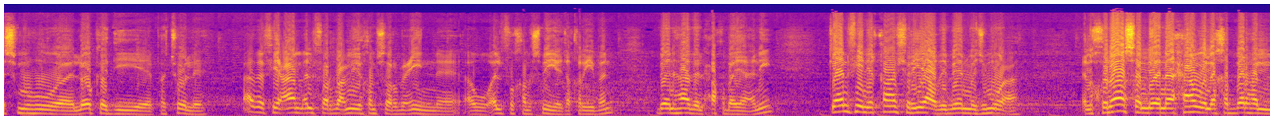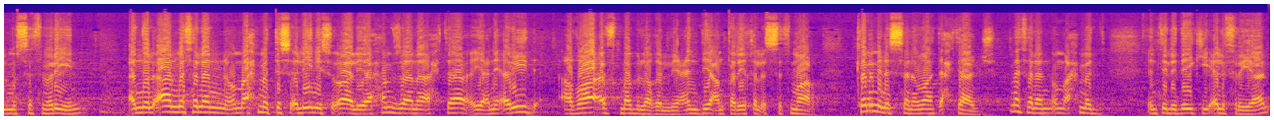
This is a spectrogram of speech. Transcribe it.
اسمه لوكا دي باتشولي. هذا في عام 1445 أو 1500 تقريبا بين هذه الحقبة يعني. كان في نقاش رياضي بين مجموعة. الخلاصة اللي أنا أحاول أخبرها للمستثمرين أنه الآن مثلا أم أحمد تسأليني سؤال يا حمزة أنا أحتاج يعني أريد أضاعف مبلغ اللي عندي عن طريق الاستثمار كم من السنوات أحتاج؟ مثلا أم أحمد أنت لديك ألف ريال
